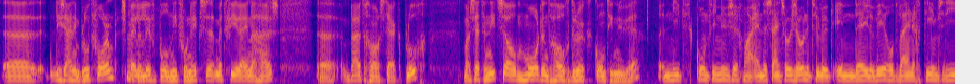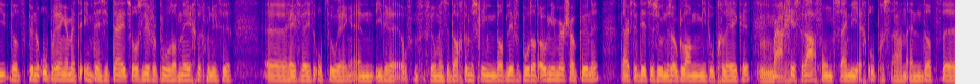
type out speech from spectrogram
eh, die zijn in bloedvorm. Spelen Mhm. Liverpool niet voor niks eh, met 4-1 naar huis. Eh buitengewoon sterke ploeg. Maar zetten niet zo moordend hoog druk continu, hè? Niet continu, zeg maar. En er zijn sowieso natuurlijk in de hele wereld weinig teams die dat kunnen opbrengen met de intensiteit zoals Liverpool dat 90 minuten eh, heeft weten op te brengen. En iedereen, of veel mensen dachten misschien dat Liverpool dat ook niet meer zou kunnen. Daar heeft het dit seizoen dus ook lang niet op geleken. Mhm. Maar ja, gisteravond zijn die echt opgestaan. En dat, eh,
